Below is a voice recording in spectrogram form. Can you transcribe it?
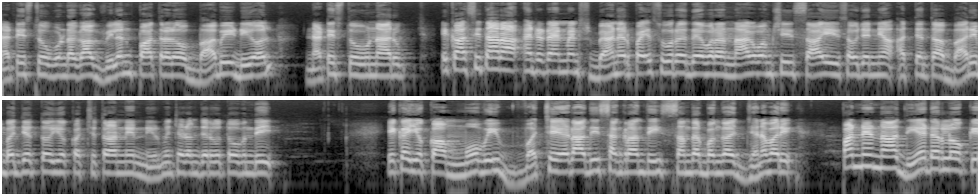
నటిస్తూ ఉండగా విలన్ పాత్రలో బాబీ డియోల్ నటిస్తూ ఉన్నారు. ఇక సితారా ఎంటర్టైన్మెంట్స్ బ్యానర్పై సూర్యదేవర నాగవంశీ సాయి సౌజన్య అత్యంత భారీ బడ్జెట్తో ఈ యొక్క చిత్రాన్ని నిర్మించడం జరుగుతూ ఉంది. ఇక ఈ యొక్క మూవీ వచ్చే ఏడాది సంక్రాంతి సందర్భంగా జనవరి పన్నెండున థియేటర్లోకి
